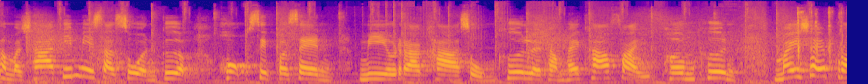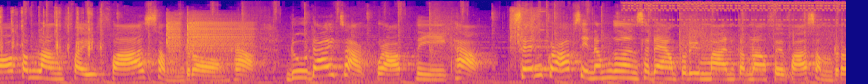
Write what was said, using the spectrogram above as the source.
ธรรมชาติที่มีสัดส่วนเกือบ 60%มีราคาสูงขึ้นเลยทำให้ค่าไฟเพิ่มขึ้น ไม่ใช่เพราะกำลังไฟฟ้าสำรองค่ะ ดูได้จากกราฟนี้ค่ะ เส้นกราฟสีน้ำเงินแสดงปริมาณกำลังไฟฟ้าสำร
